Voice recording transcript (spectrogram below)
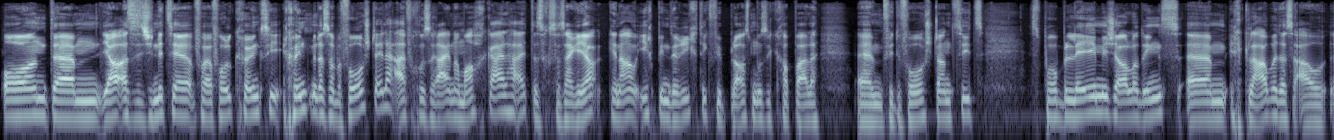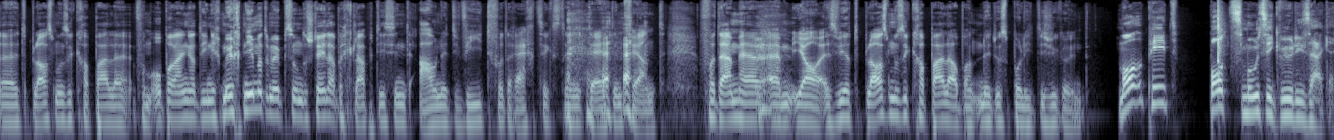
Und ähm, ja, also es ist nicht sehr von Erfolg gewesen. Ich könnte mir das aber vorstellen, einfach aus reiner Machtgeilheit, dass ich so sage, ja, genau, ich bin der Richtige für die Blasmusikkapelle, ähm, für den Vorstandssitz. Das Problem ist allerdings, ähm, ich glaube, dass auch äh, die Blasmusikkapelle vom Oberengadin, ich möchte niemandem etwas unterstellen, aber ich glaube, die sind auch nicht weit von der Rechtsextremität entfernt. Von dem her, ähm, ja, es wird Blasmusikkapelle, aber nicht aus politischen Gründen. Mal, Pete, Botzmusik würde ich sagen.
